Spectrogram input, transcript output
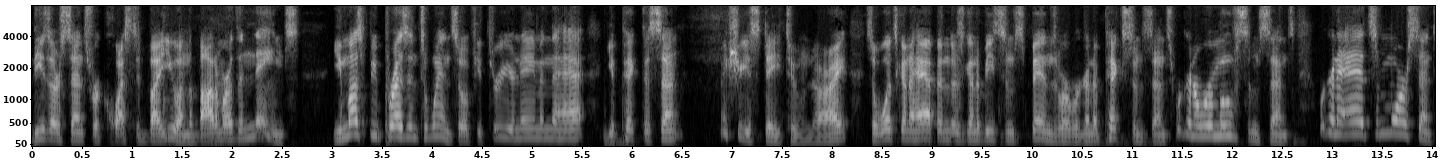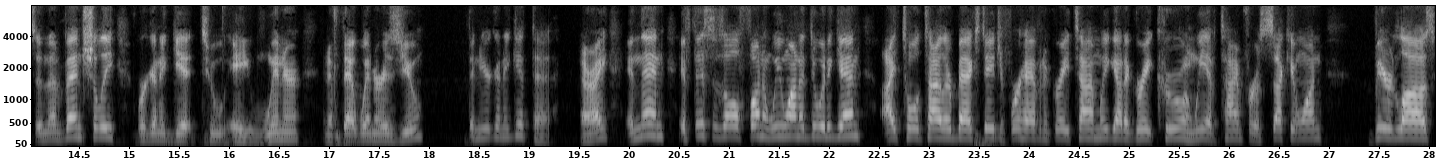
These are scents requested by you. On the bottom are the names. You must be present to win. So if you threw your name in the hat, you picked the scent. Make sure you stay tuned. All right. So what's going to happen? There's going to be some spins where we're going to pick some scents. We're going to remove some scents. We're going to add some more scents, and then eventually we're going to get to a winner. And if that winner is you, then you're going to get that. All right. And then if this is all fun and we want to do it again, I told Tyler backstage if we're having a great time, we got a great crew and we have time for a second one. Beard Laws,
